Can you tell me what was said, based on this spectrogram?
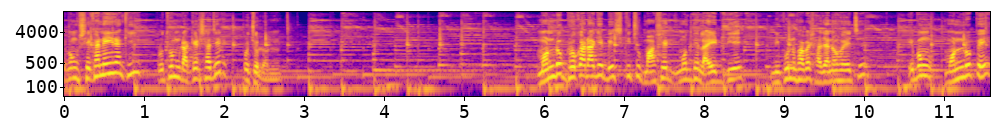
এবং সেখানেই নাকি প্রথম ডাকের সাজের প্রচলন। মণ্ডপ ঢোকার আগে বেশ কিছু বাঁশের মধ্যে লাইট দিয়ে নিপুণভাবে সাজানো হয়েছে। এবং মণ্ডপে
